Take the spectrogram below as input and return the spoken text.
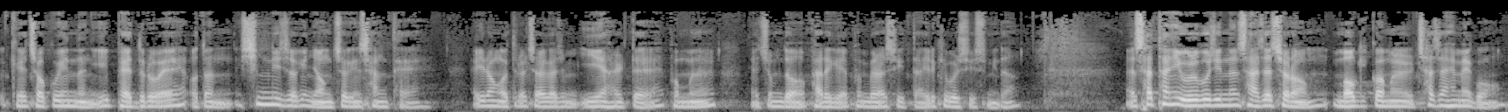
이렇게 적고 있는 이 베드로의 어떤 심리적인 영적인 상태, 이런 것들을 저희가 좀 이해할 때 본문을 좀 더 바르게 분별할 수 있다. 이렇게 볼 수 있습니다. 사탄이 울부짖는 사자처럼 먹잇감을 찾아 헤매고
